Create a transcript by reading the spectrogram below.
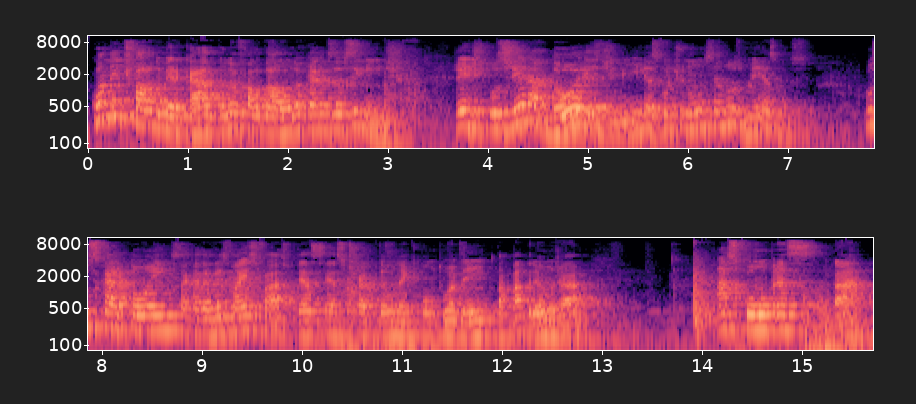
Quando a gente fala do mercado, quando eu falo da onda, eu quero dizer o seguinte. Gente, os geradores de milhas continuam sendo os mesmos. Os cartões, está cada vez mais fácil ter acesso a cartão, né, que pontua bem, tá padrão já. As compras, tá?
